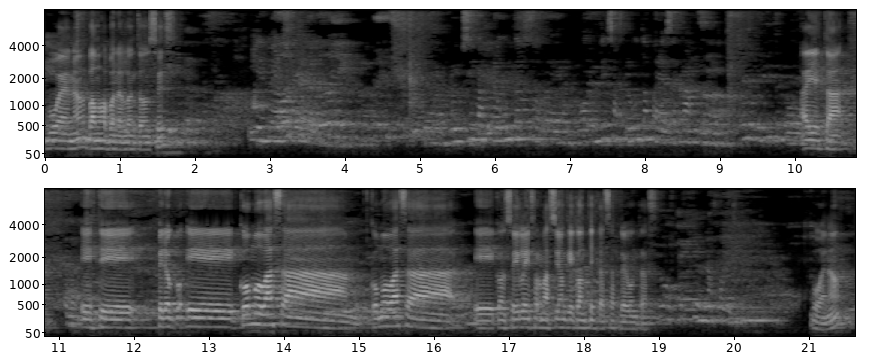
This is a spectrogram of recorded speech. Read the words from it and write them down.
Y Bueno, vamos a ponerlo entonces. entonces producir más preguntas sobre responder esas preguntas para hacer más preguntas. Ahí está. Este, pero eh, ¿cómo vas a cómo vas a eh, conseguir la información que contesta esas preguntas? Bueno.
